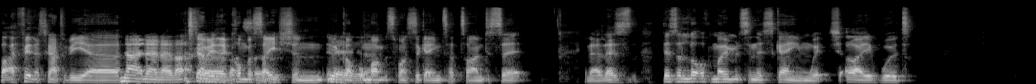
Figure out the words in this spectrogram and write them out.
but I think that's going to have to be uh, No, no, no. That's going to uh, be a that's, uh, conversation in yeah, a couple yeah. months once the game's had time to sit. You know, there's there's a lot of moments in this game which I would,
